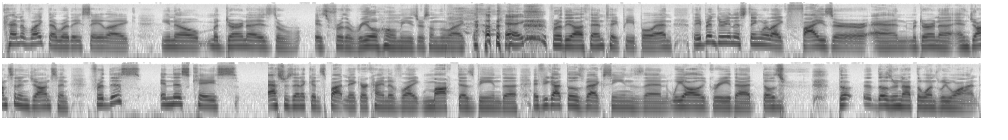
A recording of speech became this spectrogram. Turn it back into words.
kind of like that where they say like you know Moderna is the is for the real homies or something like Okay. for the authentic people and they've been doing this thing where like Pfizer and Moderna and Johnson and Johnson for this in this case AstraZeneca and Sputnik are kind of like mocked as being the if you got those vaccines then we all agree that those th- those are not the ones we want.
